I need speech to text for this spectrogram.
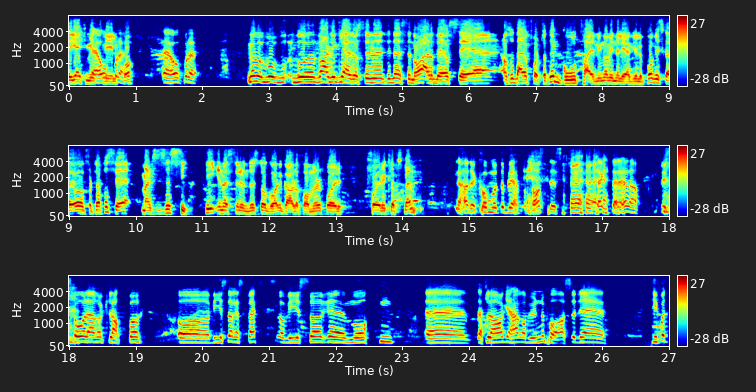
legger jeg ikke min tvil på. Jeg håper det. Men Hva er det vi gleder oss til, til neste nå? Er Det det å se, altså det er jo fortsatt en god timing å vinne ligagullet på. Vi skal jo fortsatt få se Manchester City i neste runde stå Guard of Honor for, for kloppsmenn. Ja, det kommer til å bli fantastisk. Tenk deg det, da. Vi står der og klapper og viser respekt og viser uh, måten uh, dette laget her har vunnet på. Altså, det, de, for,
